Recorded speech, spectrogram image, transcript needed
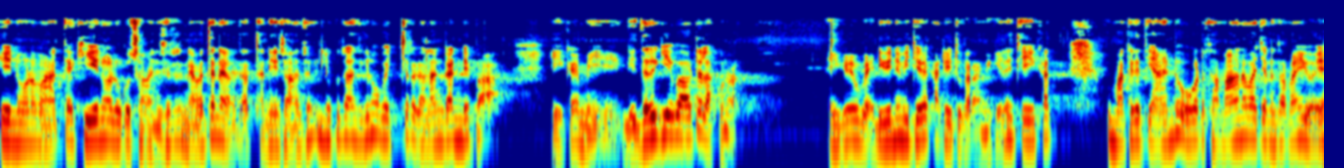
ඒ නෝන මහත්තයා කියනවා ලොකු සාංශයට නැවත නැවතත් අනේ සාංශ ලොකු සාංශ කියනවා ඔච්චර ගණන් ගන්න එපා. ඒක මේ gedara ගිය බවට ලකුණක්. ඒක වැඩි වෙන විදිහට කටයුතු කරන්න කියලා. ඒකත් මතක තියාගන්න ඕකට සමාන වචන තමයි ඔය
